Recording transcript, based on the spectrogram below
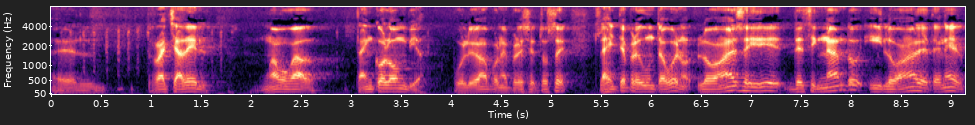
el Rachadel, un abogado, está en Colombia, pues le van a poner preso. Entonces la gente pregunta, bueno, lo van a seguir designando y lo van a detener.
